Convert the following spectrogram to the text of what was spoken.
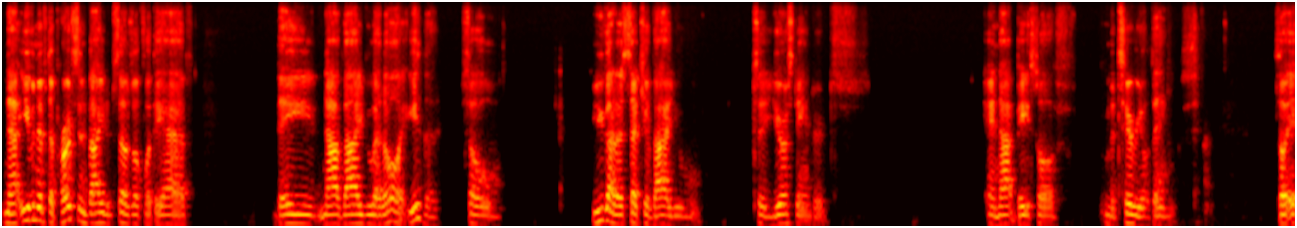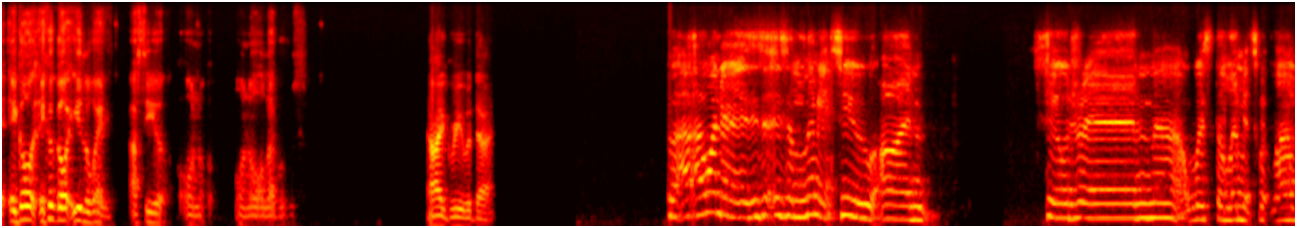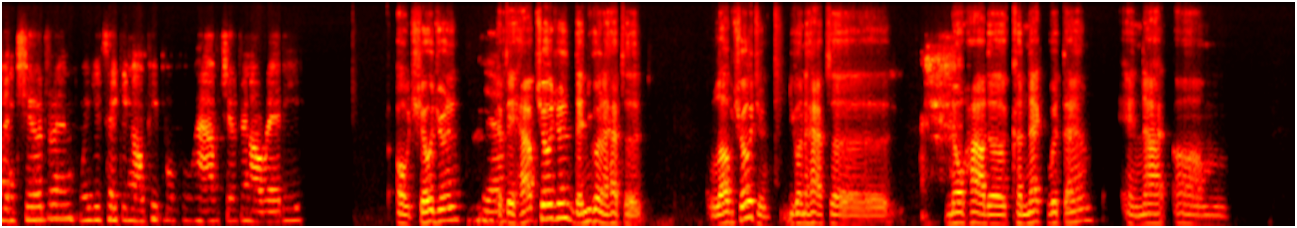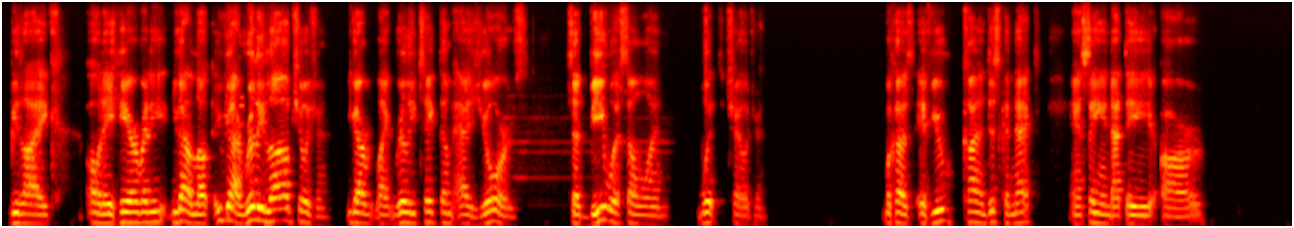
Now, even if the person value themselves off what they have, they not value you at all either. So you gotta set your value to your standards and not based off material things. So it, it go it could go either way. I see it on on all levels. I agree with that. I, I wonder, is, is a limit too on children? uh, What's the limits with love and children when you're taking on people who have children already? Oh, children, Yeah. if they have children, then you're gonna have to love children. You're gonna have to know how to connect with them and not um be like, oh, they here already. You gotta love you gotta really love children. You gotta like really take them as yours to be with someone with children. Because if you kind of disconnect and saying that they are,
